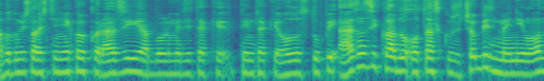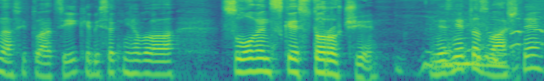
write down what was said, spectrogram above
a potom išla ešte niekoľko razy a boli medzi také, tým také odostupy. A ja som si kladol otázku, že čo by zmenilo na situácii, keby sa kniha volala Slovenské storočie. Neznie to zvláštne?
